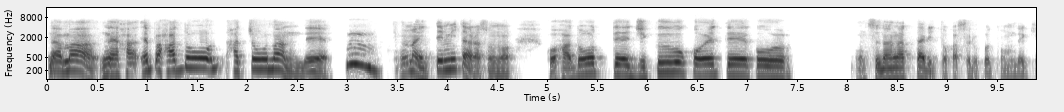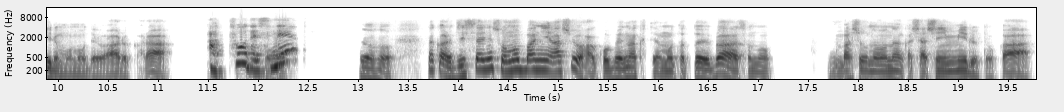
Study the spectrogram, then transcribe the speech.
だまあね、はやっぱ波動、波長なんで、うん。まあ言ってみたら、その、こう波動って時空を超えて、こう、つながったりとかすることもできるものではあるから、あ、そうですね。そうそう。だから実際にその場に足を運べなくても、例えば、その場所のなんか写真見るとか、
